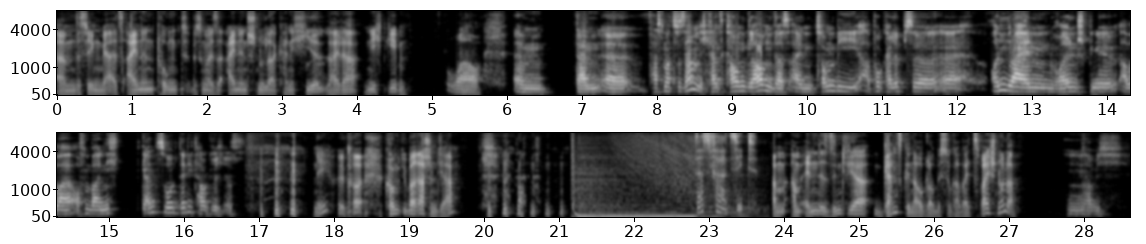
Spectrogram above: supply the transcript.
ähm, deswegen mehr als einen Punkt bzw. einen Schnuller kann ich hier leider nicht geben. Wow. Ähm, dann äh, fass mal zusammen. Ich kann es kaum glauben, dass ein Zombie-Apokalypse äh, Online-Rollenspiel aber offenbar nicht ganz so Daddy-tauglich ist. nee, ko- kommt überraschend, ja. Das Fazit. Am, am Ende sind wir ganz genau, glaube ich, sogar bei zwei Schnuller. Hm, Habe ich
